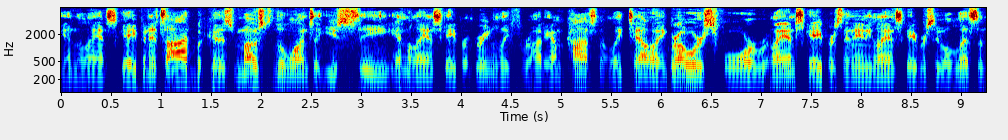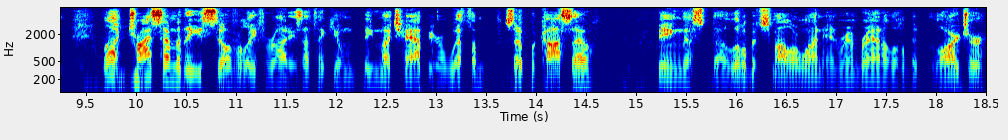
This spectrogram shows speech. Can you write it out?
in the landscape. And it's odd because most of the ones that you see in the landscape are greenleaf variety. I'm constantly telling growers for landscapers and any landscapers who will listen, look, try some of these silverleaf varieties. I think you'll be much happier with them. So Picasso being the, the little bit smaller one and Rembrandt a little bit larger.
